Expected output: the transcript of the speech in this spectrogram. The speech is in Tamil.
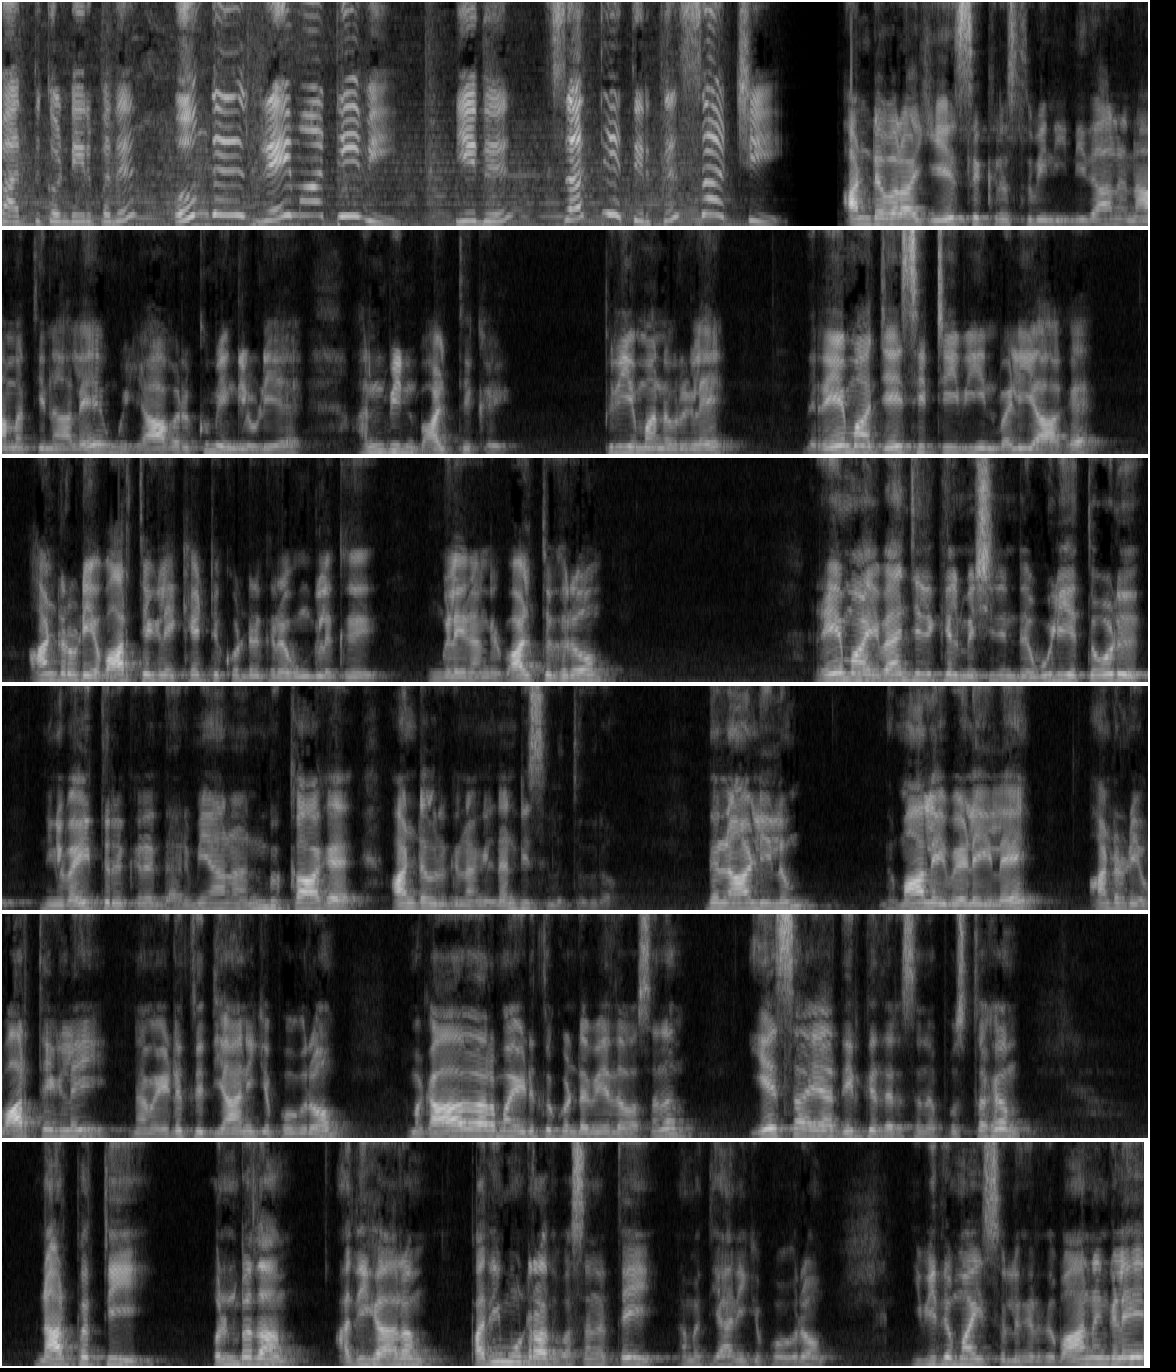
பார்த்து கொண்டிருப்பது உங்கள் ரேமா டிவி இது சத்தியத்திற்கு சாட்சி. ஆண்டவராகிய இயேசு கிறிஸ்துவின் இனிதான நாமத்தினாலே உங்கள் யாவருக்கும் எங்களுடைய அன்பின் வாழ்த்துக்கள். பிரியமானவர்களே இந்த ரேமா ஜேசி டிவியின் வழியாக ஆண்டவருடைய வார்த்தைகளை கேட்டுக்கொண்டிருக்கிற உங்களுக்கு உங்களை நாங்கள் வாழ்த்துகிறோம். ரேமா இவாஞ்சலிக்கல் மிஷின் என்ற ஊழியத்தோடு நீங்கள் வைத்திருக்கிற இந்த அருமையான அன்புக்காக ஆண்டவருக்கு நாங்கள் நன்றி செலுத்துகிறோம். இந்த நாளிலும் இந்த மாலை வேளையிலே ஆண்டவருடைய வார்த்தைகளை நாம் எடுத்து தியானிக்க போகிறோம். நமக்கு ஆதாரமாக எடுத்துக்கொண்ட வேத வசனம் ஏசாயா தீர்க்க தரிசன புஸ்தகம் நாற்பத்தி ஒன்பதாம் அதிகாரம் பதிமூன்றாவது வசனத்தை நம்ம தியானிக்க போகிறோம். இவ்விதமாய் சொல்லுகிறது வானங்களே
